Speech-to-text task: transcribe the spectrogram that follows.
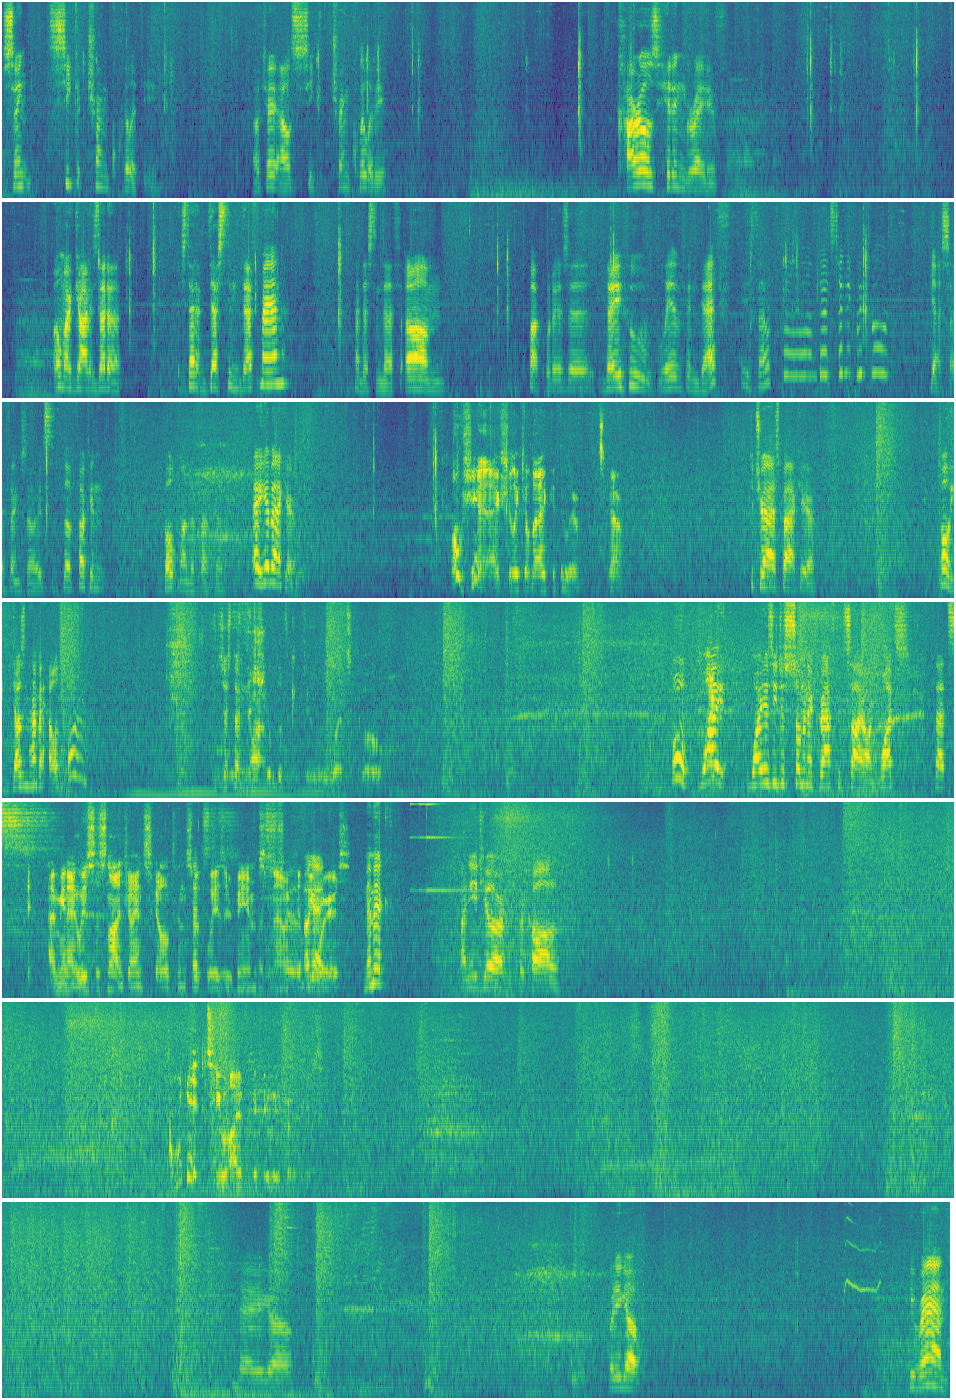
Sink, seek tranquility. Okay, I'll seek tranquility. Charo's hidden grave. Oh my god, is that a... Is that a destined death man? Not destined death. Um... Fuck, what is it? They who live in death? Is that what the undead's technically called? Yes, I think so. It's the fucking boat motherfucker. Hey, get back here! Oh shit! I actually killed that Cthulhu. Let's go. Get your ass back here. Oh, he doesn't have a health bar? He's just a norm. Shield of Cthulhu. Let's go. Oh, why? Why does he just summon a grafted scion? What? That's. I mean, at least it's not giant skeletons That's- with laser beams. that's You know, true. it could Okay. be worse. Mimic, I need your recall. I get two Eye of Cthulhu trophies. There you go. Where do you go? He ran.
